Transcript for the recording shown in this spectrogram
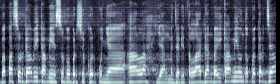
Bapak Surgawi kami sungguh bersyukur punya Allah yang menjadi teladan bagi kami untuk bekerja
